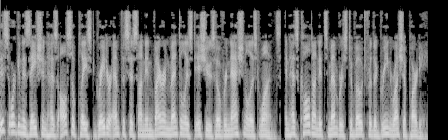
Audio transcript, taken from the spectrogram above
This organization has also placed greater emphasis on environmentalist issues over nationalist ones, and has called on its members to vote for the Green Russia Party.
